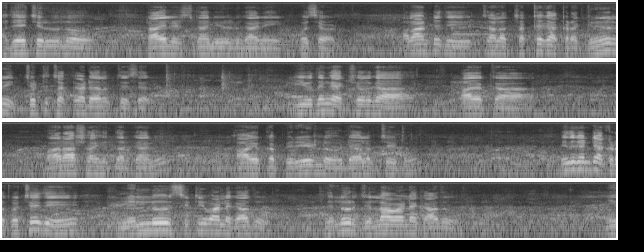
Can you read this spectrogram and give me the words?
అదే చెరువులో టాయిలెట్స్ కానీ నీరుని కానీ పోసేవాడు అలాంటిది చాలా చక్కగా అక్కడ గ్రీనరీ చెట్టు చక్కగా డెవలప్ చేశారు. ఈ విధంగా యాక్చువల్గా ఆ యొక్క బారాషాహిద్ దర్గాని ఆ యొక్క పీరియడ్లో డెవలప్ చేయటం. ఎందుకంటే అక్కడికి వచ్చేది నెల్లూరు సిటీ వాళ్ళే కాదు నెల్లూరు జిల్లా వాళ్ళే కాదు. ఈ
